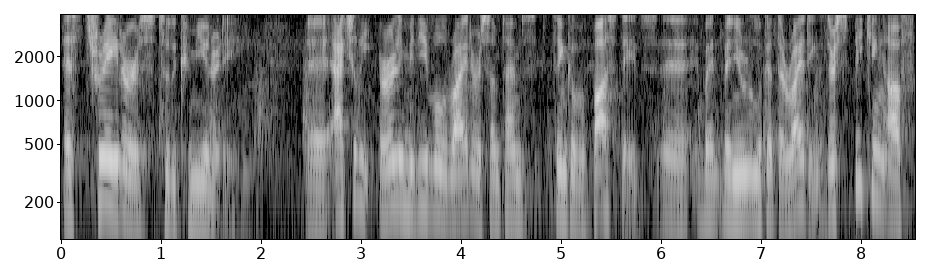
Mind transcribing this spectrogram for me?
as traitors to the community. Uh, actually, early medieval writers sometimes think of apostates uh, when, when you look at their writings. They're speaking of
